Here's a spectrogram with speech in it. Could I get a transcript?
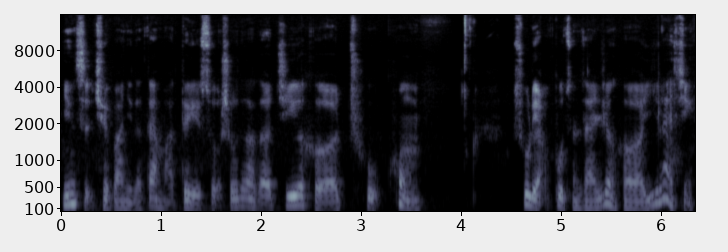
因此，确保你的代码对所收到的结合触控数量不存在任何依赖性。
